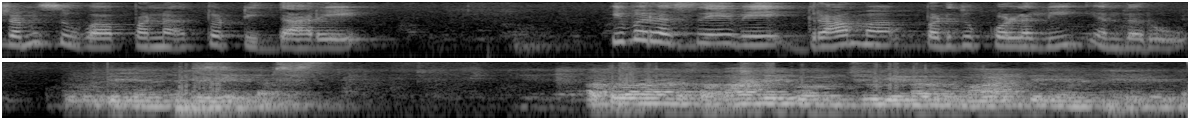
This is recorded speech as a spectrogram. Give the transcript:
ಶ್ರಮಿಸುವ ಪಣ ತೊಟ್ಟಿದ್ದಾರೆ. ಇವರ ಸೇವೆ ಗ್ರಾಮ ಪಡೆದುಕೊಳ್ಳಲಿ ಎಂದರು. ಅಥವಾ ನಾನು ಸಮಾಜಕ್ಕೆ ಒಂಚೂರು ಏನಾದರೂ ಮಾಡ್ತೇನೆ ಅಂತ ಹೇಳಿಲ್ಲ.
